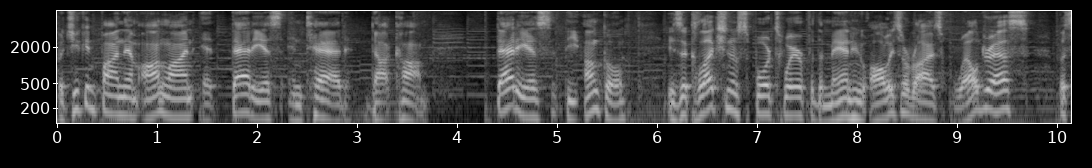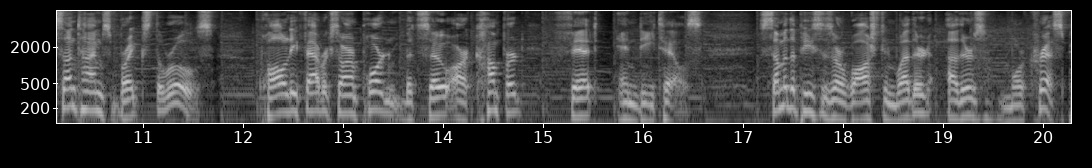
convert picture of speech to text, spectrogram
but you can find them online at thaddeusandtad.com. Thaddeus, the uncle, is a collection of sportswear for the man who always arrives well dressed but sometimes breaks the rules. Quality fabrics are important, but so are comfort, fit, and details. Some of the pieces are washed and weathered, others more crisp.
